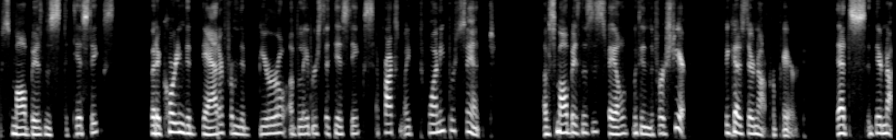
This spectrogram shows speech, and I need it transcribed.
small business statistics, but according to data from the Bureau of Labor Statistics, approximately 20% of small businesses fail within the first year because they're not prepared. That's, they're not,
